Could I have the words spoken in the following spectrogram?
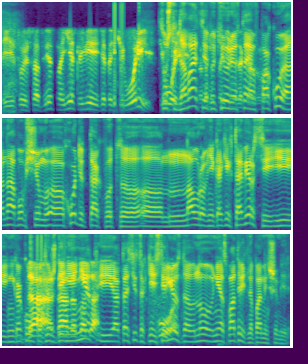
И, то есть, соответственно, если верить этой теории... Слушайте, теории, давайте эту теорию оставим в покое. Она, в общем, э, ходит так вот э, на уровне каких-то версий, и никакого Да, подтверждения да, да, да, нет, да. и относиться к ней Вот. серьезно, ну, неосмотрительно, по меньшей мере.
